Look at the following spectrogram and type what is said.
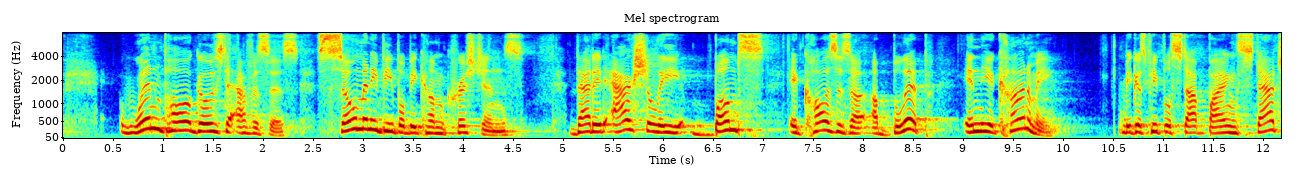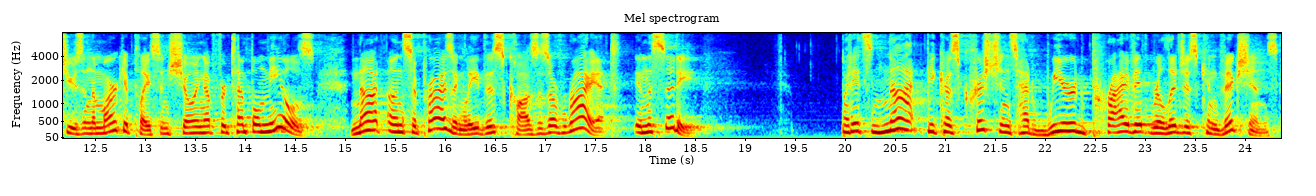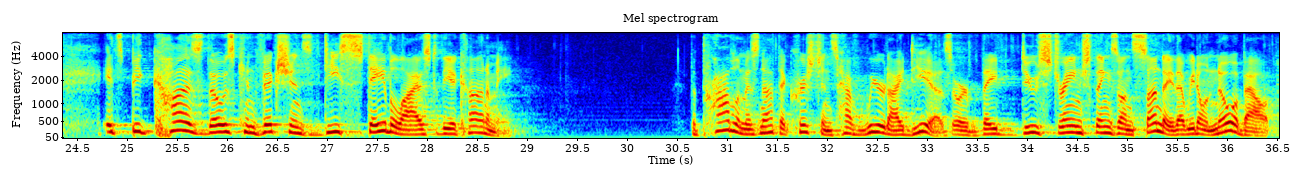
When Paul goes to Ephesus, so many people become Christians that it actually bumps it causes a, a blip in the economy because people stop buying statues in the marketplace and showing up for temple meals. Not unsurprisingly, this causes a riot in the city. But it's not because Christians had weird private religious convictions. It's because those convictions destabilized the economy. The problem is not that Christians have weird ideas or they do strange things on Sunday that we don't know about.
